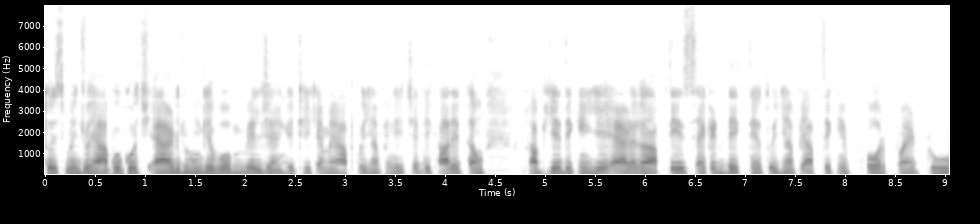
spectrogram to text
तो इसमें जो है आपको कुछ ऐड जो होंगे वो मिल जाएँगे। ठीक है, मैं आपको यहाँ पे नीचे दिखा देता हूँ। अब ये देखें, ये ऐड अगर आप तीस सेकंड देखते हैं तो यहाँ पे आप देखें फोर पॉइंट टू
